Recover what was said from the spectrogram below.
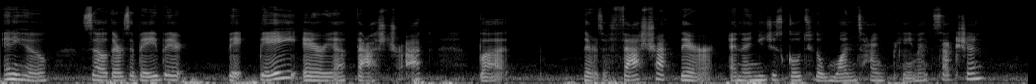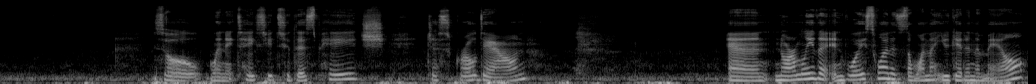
Anywho, so there's a Bay, Bay, Bay Area FasTrak, but there's a FasTrak there and then you just go to the one-time payment section. So when it takes you to this page just scroll down. And normally the invoice one is the one that you get in the mail.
